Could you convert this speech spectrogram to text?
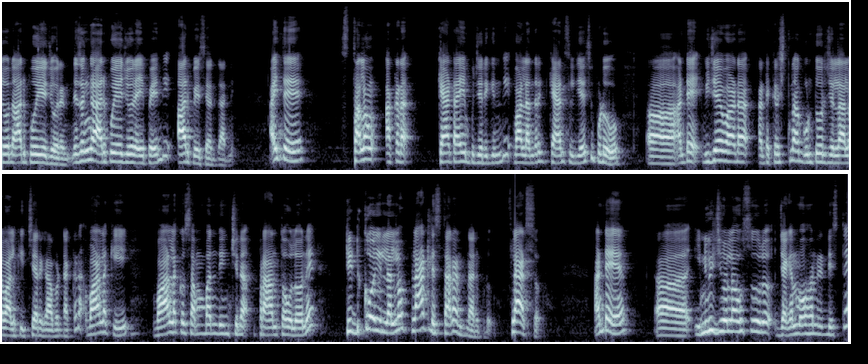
జోన్ ఆరిపోయే జోన్ అని. నిజంగా ఆరిపోయే జోన్ అయిపోయింది ఆరిపేశారు దాన్ని. అయితే స్థలం అక్కడ కేటాయింపు జరిగింది వాళ్ళందరికీ క్యాన్సిల్ చేసి ఇప్పుడు అంటే విజయవాడ అంటే కృష్ణా గుంటూరు జిల్లాలో వాళ్ళకి ఇచ్చారు కాబట్టి అక్కడ వాళ్ళకి వాళ్ళకు సంబంధించిన ప్రాంతంలోనే టిడ్కో ఇళ్ళలో ఫ్లాట్లు ఇస్తారంటున్నారు ఇప్పుడు. ఫ్లాట్స్. అంటే ఇండివిజువల్ హౌస్ జగన్మోహన్ రెడ్డి ఇస్తే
